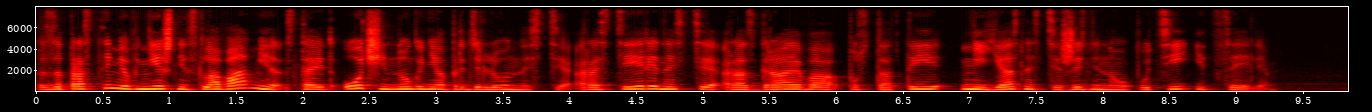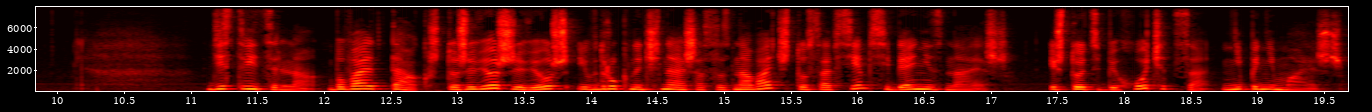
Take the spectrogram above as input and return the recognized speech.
За простыми внешними словами стоит очень много неопределенности, растерянности, раздрайва, пустоты, неясности жизненного пути и цели. Действительно, бывает так, что живешь-живешь и вдруг начинаешь осознавать, что совсем себя не знаешь, и что тебе хочется, не понимаешь.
